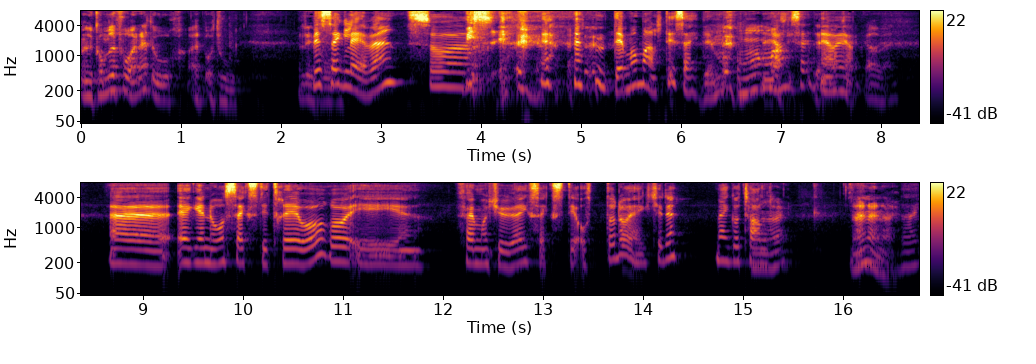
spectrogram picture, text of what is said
Men du kommer til å få inn et ord og to. Eller Hvis jeg lever, så Hvis! Det må vi alltid si. Det må må man Ja. alltid si. det. Ja, ok. Okay. Ja. Eh, jeg er nå 63 år, og i 25 er jeg 68, da er jeg ikke det? Meg og tall. Nei. Nei, nei, nei. Nei.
